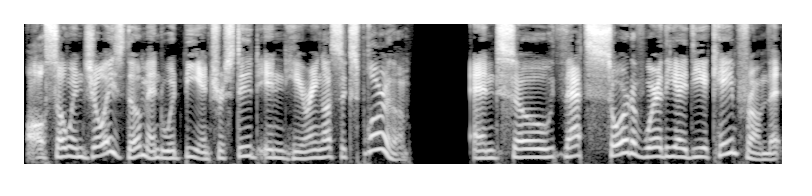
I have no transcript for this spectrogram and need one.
also enjoys them and would be interested in hearing us explore them. And so that's sort of where the idea came from that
